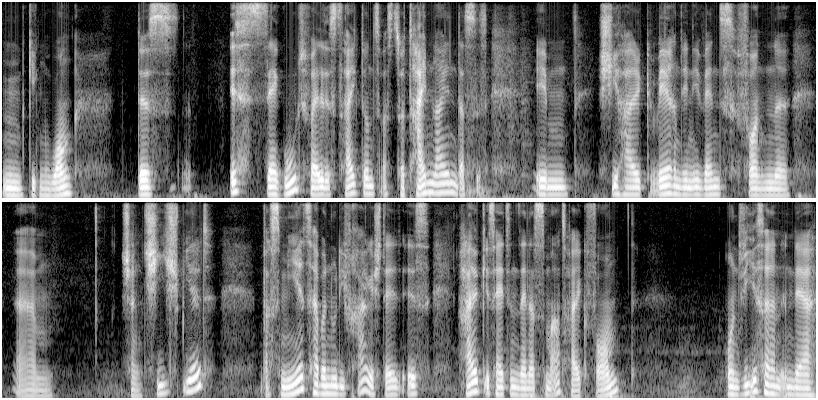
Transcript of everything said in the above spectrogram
gegen Wong. Das ist sehr gut, weil es zeigt uns was zur Timeline, dass es eben She-Hulk während den Events von ähm, Shang-Chi spielt. Was mir jetzt aber nur die Frage stellt, ist, Hulk ist ja jetzt in seiner Smart Hulk-Form. Und wie ist er dann in der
